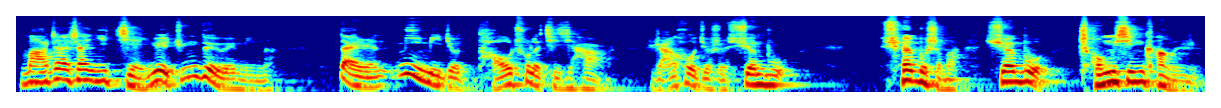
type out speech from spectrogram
马占山以检阅军队为名呢，带人秘密就逃出了齐齐哈尔。然后就是宣布，宣布什么？宣布重新抗日。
